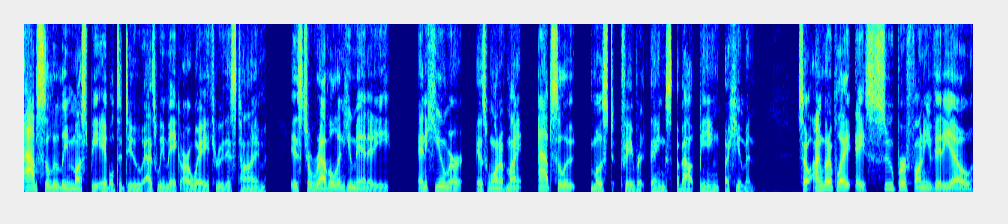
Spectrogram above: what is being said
absolutely must be able to do as we make our way through this time is to revel in humanity. And humor is one of my absolute most favorite things about being a human. So I'm going to play a super funny video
